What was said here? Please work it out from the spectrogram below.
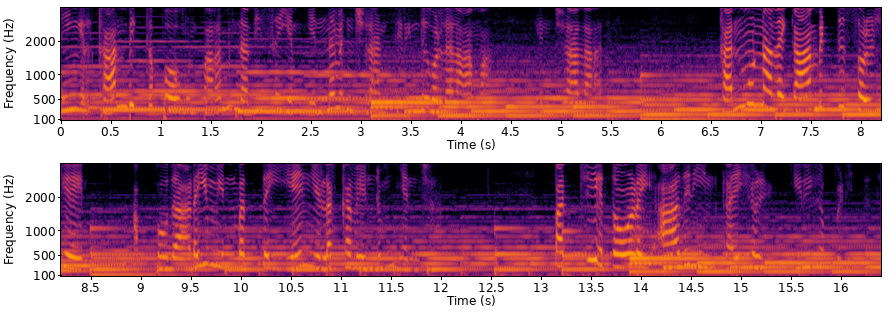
நீங்கள் காண்பிக்கப் போகும் பரம்பின் அதிசயம் என்னவென்று நான் தெரிந்து கொள்ளலாமா? என்றாள் ஆதினி. கண்முன் அதை காண்பித்து சொல்கிறேன். அப்போது அடையும் இன்பத்தை ஏன் இழக்க வேண்டும்? என்றார் பற்றிய தோலை ஆதினியின் கைகள் இறுக பிடித்தது.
